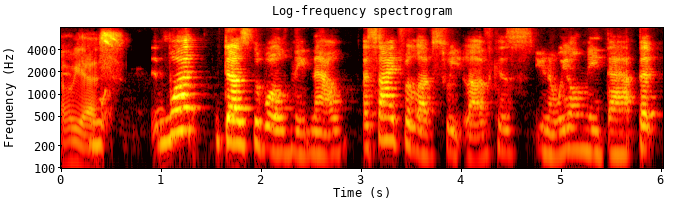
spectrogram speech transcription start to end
Oh, yes. What does the world need now, aside for love, sweet love? Because, you know, we all need that. But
